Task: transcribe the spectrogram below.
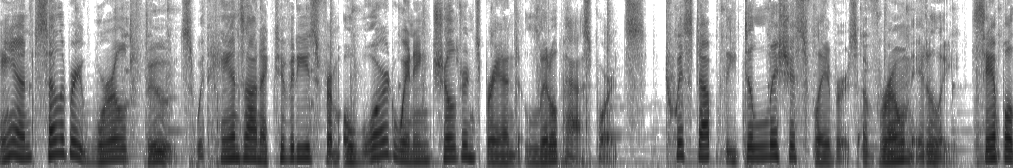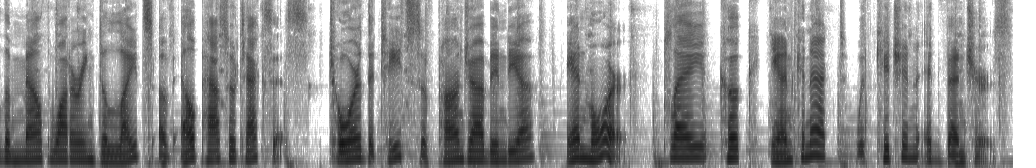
And celebrate world foods with hands-on activities from award-winning children's brand Little Passports twist up the delicious flavors of Rome, Italy. Sample the mouth-watering delights of El Paso, Texas. Tour the tastes of Punjab, India, and more. Play, cook, and connect with Kitchen Adventures.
